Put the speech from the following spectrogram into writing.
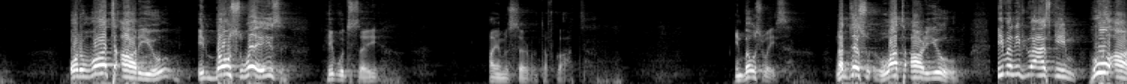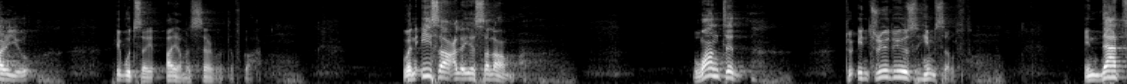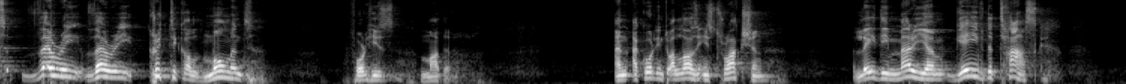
or What are you? in both ways, he would say, I am a servant of God. In both ways. Not just, What are you? Even if you ask him, Who are you? he would say, I am a servant of God. when Isa alayhi salam wanted to introduce himself in that very, very critical moment for his mother. And according to Allah's instruction, Lady Maryam gave the task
